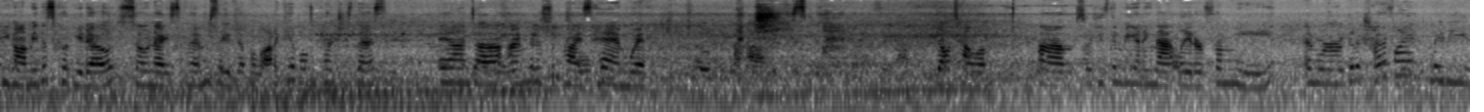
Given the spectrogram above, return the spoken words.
he got me this cookie dough. So nice of him. Saved up a lot of kibble to purchase this. And uh, I'm gonna surprise him with don't tell him. Um, so he's gonna be getting that later from me. And we're gonna try to find maybe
